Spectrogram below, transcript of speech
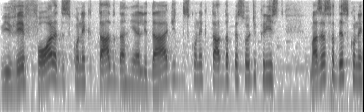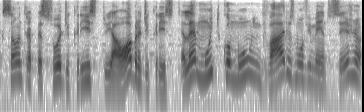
Viver fora, desconectado da realidade, desconectado da pessoa de Cristo. Mas essa desconexão entre a pessoa de Cristo e a obra de Cristo, ela é muito comum em vários movimentos, seja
